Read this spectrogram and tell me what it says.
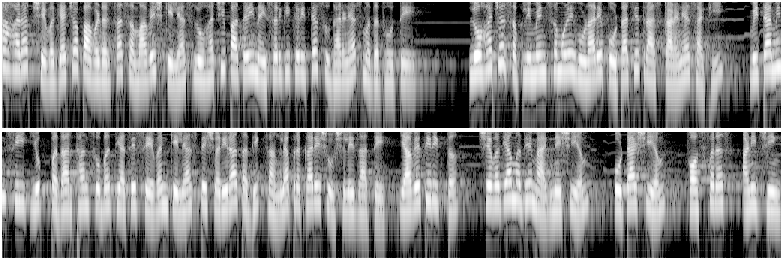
आहारात शेवग्याच्या पावडरचा समावेश केल्यास लोहाची पातळी नैसर्गिकरित्या सुधारण्यास मदत होते. लोहाच्या सप्लिमेंट्समुळे होणारे पोटाचे त्रास टाळण्यासाठी विटॅमिन सी युक्त पदार्थांसोबत याचे सेवन केल्यास ते शरीरात अधिक चांगल्या प्रकारे शोषले जाते. या व्यतिरिक्त शेवग्यामध्ये मॅग्नेशियम पोटॅशियम फॉस्फरस आणि झिंक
